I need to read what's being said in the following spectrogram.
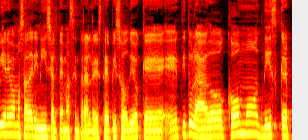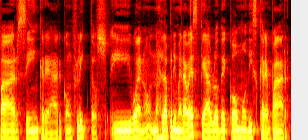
Bien, y vamos a dar inicio al tema central de este episodio que he titulado Cómo discrepar sin crear conflictos. Y bueno, no es la primera vez que hablo de cómo discrepar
